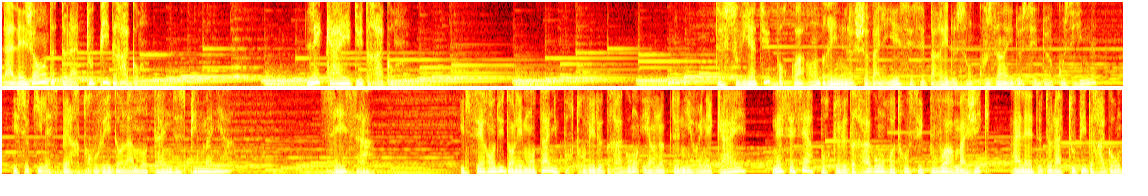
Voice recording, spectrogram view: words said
La légende de la toupie dragon. L'écaille du dragon. Te souviens-tu pourquoi Andrine le chevalier s'est séparé de son cousin et de ses deux cousines et ce qu'il espère trouver dans la montagne de Spinmania? C'est ça. Il s'est rendu dans les montagnes pour trouver le dragon et en obtenir une écaille, nécessaire pour que le dragon retrouve ses pouvoirs magiques à l'aide de la toupie dragon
